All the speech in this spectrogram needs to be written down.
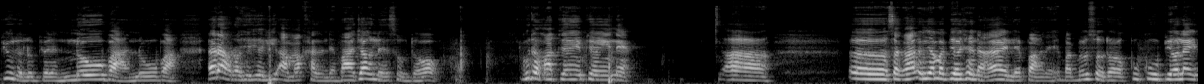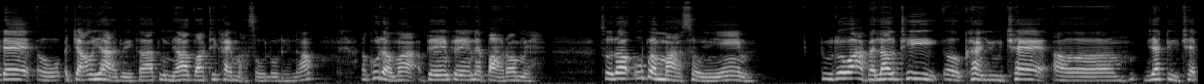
ပြုတ်တယ်လို့ပြောတယ် no ပါ no ပါအဲ့ဒါတော့ရရကြီးအာမခံတယ်ဘာကြောက်လဲဆိုတော့ခုတော့မှပြန်ရင်ပြန်ရင်နဲ့အာ အဲစကားလည်းမပြောချင်တာအဲ့လည်းပါတယ်ဘာလို့ဆိုတော့ကူကူပြောလိုက်တဲ့ဟိုအကြောင်းအရာတွေကသူများသွားထိခိုက်မှာဆိုလို့လေနော်အခုတော့မှအပြင်းပြင်းနဲ့ပါတော့မယ်ဆိုတော့ဥပမာဆိုရင်သူတို့ကဘယ်လောက်ထိဟိုခံယူချက်အာရက်တီချက်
